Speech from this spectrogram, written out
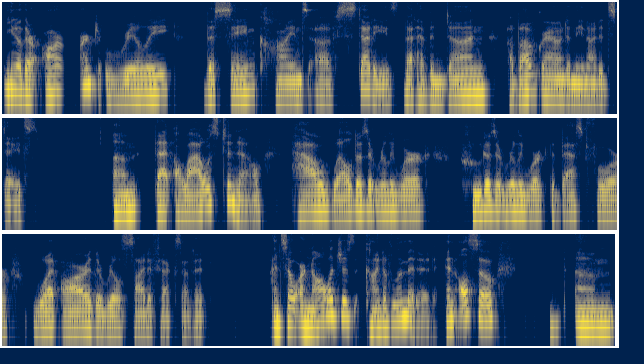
You know, there aren't really the same kinds of studies that have been done above ground in the United States um, that allow us to know how well does it really work? Who does it really work the best for? What are the real side effects of it? And so our knowledge is kind of limited. And also um,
